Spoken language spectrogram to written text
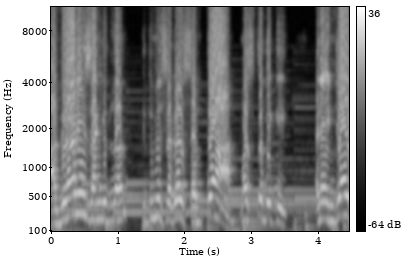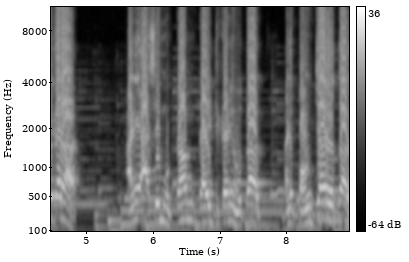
आग्रहाने सांगितलं की तुम्ही सगळं संपवा मस्तपैकी आणि एन्जॉय करा. आणि असे मुक्काम काही ठिकाणी होतात आणि पाहुणचार होतात.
